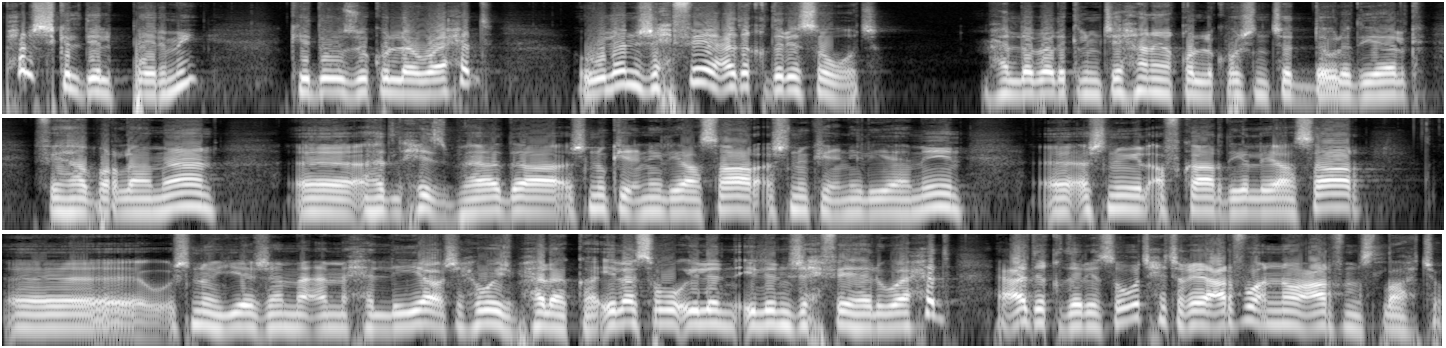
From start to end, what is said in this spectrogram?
بحال الشكل ديال ال permis كيدوزو كل واحد ولا نجح فيه عاد يقدر يصوت. بحال دابا داك الامتحان يقول لك واش أنت الدولة ديالك فيها برلمان آه هذا الحزب هذا شنو كيعني اليسار شنو كيعني اليمين آه شنو هي الأفكار ديال اليسار؟ آه شنو هي جماعة محلية؟ شي حوايج بحال هكا. إلا so إلا إلا نجح فيها الواحد عاد يقدر يصوت حيت غيعرفوا أنه عارف مصلحته.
